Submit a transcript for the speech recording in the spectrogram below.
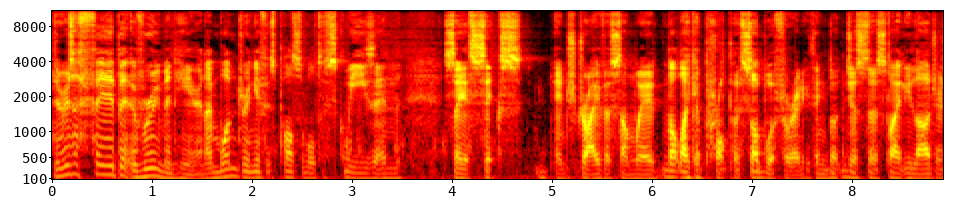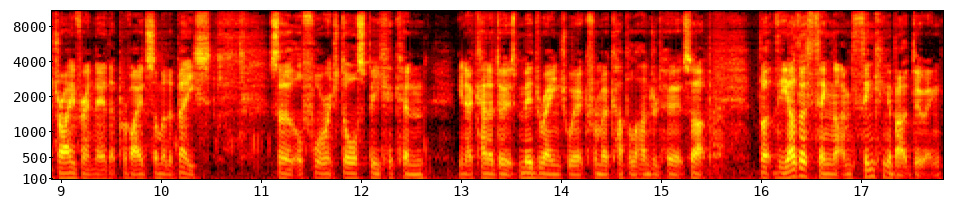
there is a fair bit of room in here, and I'm wondering if it's possible to squeeze in, say, a six-inch driver somewhere, not like a proper subwoofer or anything, but just a slightly larger driver in there that provides some of the bass, so a little four-inch door speaker can you know, kind of do its mid-range work from a couple of hundred hertz up. But the other thing that I'm thinking about doing,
